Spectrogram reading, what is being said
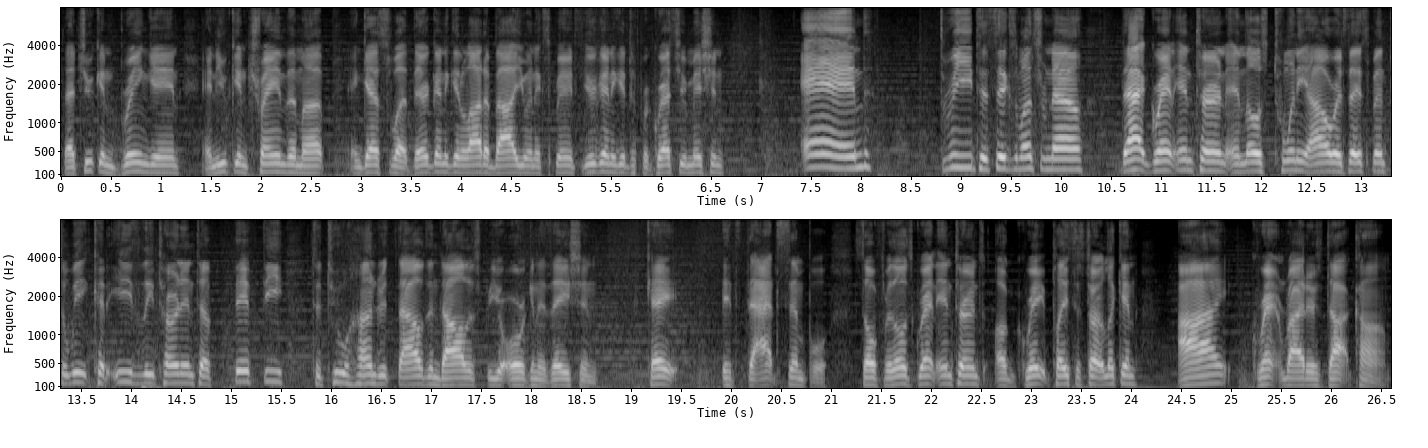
that you can bring in and you can train them up. And guess what? They're going to get a lot of value and experience. You're going to get to progress your mission. And three to six months from now, that grant intern and those 20 hours they spent a week could easily turn into 50 to 200 thousand dollars for your organization. Okay, it's that simple. So for those grant interns, a great place to start looking, igrantwriters.com.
